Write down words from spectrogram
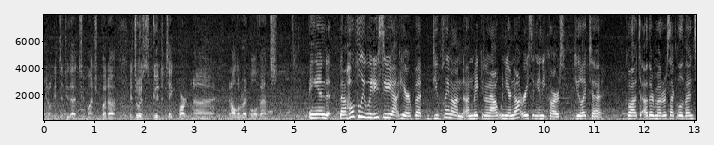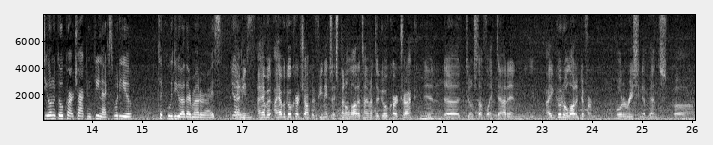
you don't get to do that too much. But uh, it's always good to take part in uh, in all the Red Bull events. And now, hopefully, we do see you out here. But do you plan on, on making it out when you're not racing Indy cars? Do you like to go out to other motorcycle events? You own a go kart track in Phoenix. What do you typically do other motorized? Yeah, things? I mean, I have a I have a go kart shop in Phoenix. I spend a lot of time at the go kart track mm-hmm. and uh, doing stuff like that. And I go to a lot of different motor racing events. Uh,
